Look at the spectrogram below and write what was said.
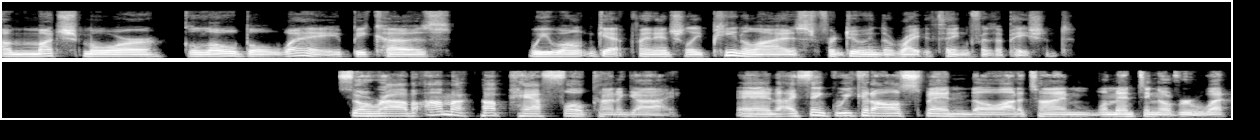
a much more global way because we won't get financially penalized for doing the right thing for the patient. So, Rob, I'm a cup half full kind of guy. And I think we could all spend a lot of time lamenting over what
